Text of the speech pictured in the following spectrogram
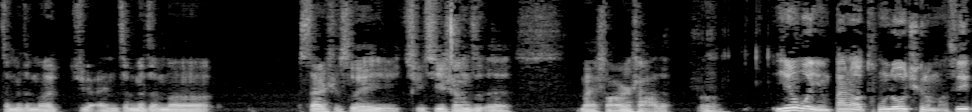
怎么怎么卷，怎么怎么三十岁娶妻生子、买房啥的，嗯。因为我已经搬到通州去了嘛，所以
